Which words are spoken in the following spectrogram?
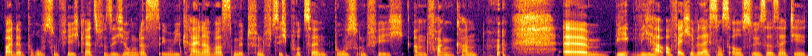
bei der Berufsunfähigkeitsversicherung, dass irgendwie keiner was mit 50 Prozent berufsunfähig anfangen kann. ähm, wie, wie, auf welche Leistungsauslöser seid ihr,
